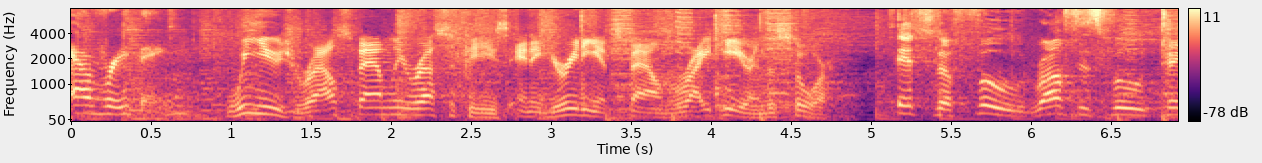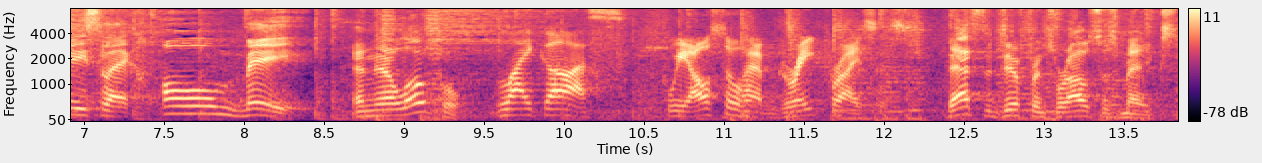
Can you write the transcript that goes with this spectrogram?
everything. We use Rouse family recipes and ingredients found right here in the store. It's the food. Rouse's food tastes like homemade. And they're local. Like us. We also have great prices. That's the difference Rouse's makes.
